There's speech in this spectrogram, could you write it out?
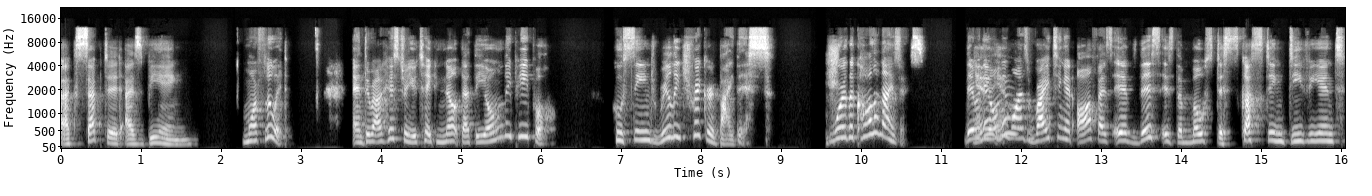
accepted as being more fluid. And throughout history, you take note that the only people who seemed really triggered by this were the colonizers. They were yeah, the only yeah. ones writing it off as if this is the most disgusting, deviant,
